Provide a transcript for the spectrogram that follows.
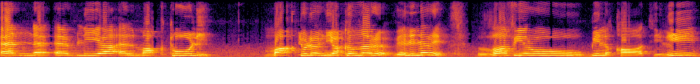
enne evliya el maktuli. Maktulün yakınları velileri zafiru bil katili.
